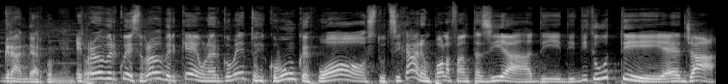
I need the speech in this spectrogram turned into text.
grande argomento. E proprio per questo, proprio perché è un argomento che comunque può stuzzicare un po' la fantasia di, di- di tutti, è già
